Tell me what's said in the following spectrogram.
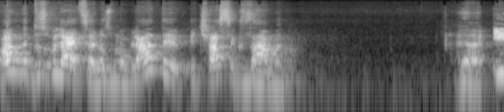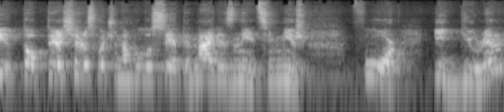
Вам не дозволяється розмовляти під час екзамену. І тобто я ще раз хочу наголосити на різниці між for і during.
